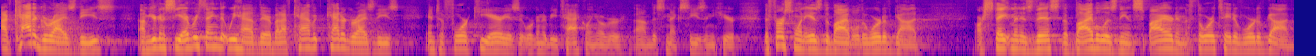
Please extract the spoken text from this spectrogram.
I've categorized these. Um, you're going to see everything that we have there, but I've categorized these into four key areas that we're going to be tackling over um, this next season here. The first one is the Bible, the Word of God. Our statement is this the Bible is the inspired and authoritative Word of God.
